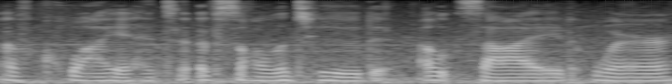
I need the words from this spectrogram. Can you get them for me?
of quiet, of solitude outside where,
